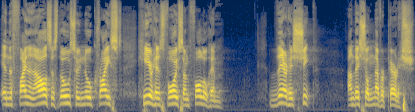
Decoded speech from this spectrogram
in the final analysis, those who know Christ hear his voice and follow him. They're his sheep, and they shall never perish.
